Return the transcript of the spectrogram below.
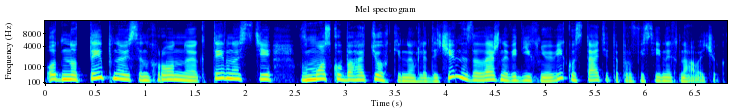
однотипної синхронної активності активності в мозку багатьох кіноглядачів, незалежно від їхнього віку, статі та професійних навичок.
